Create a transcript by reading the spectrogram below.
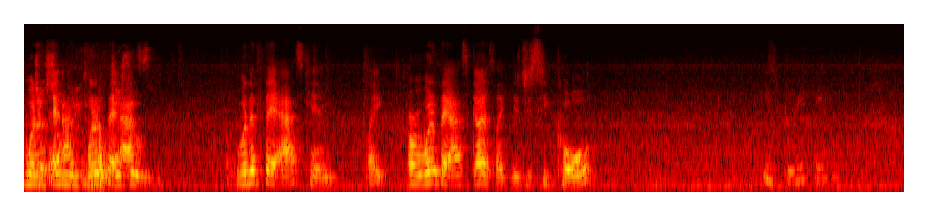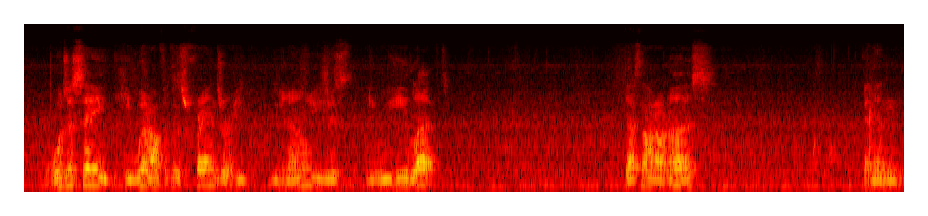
What if they? so we ask, what if they ask? so- What if they ask him? Like, or what if they ask us? Like, did you see Cole? He's breathing. We'll just say he went off with his friends, or he, you know, he just he, he left. That's not on us. And then,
